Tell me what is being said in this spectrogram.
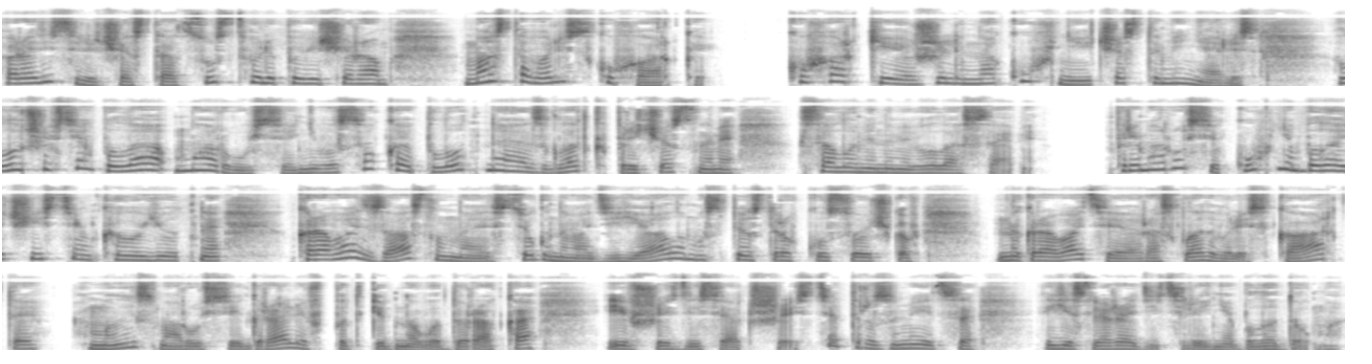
Родители часто отсутствовали по вечерам, мы оставались с кухаркой. Кухарки жили на кухне и часто менялись. Лучше всех была Маруся, невысокая, плотная, с гладко причесанными соломенными волосами. При Марусе кухня была чистенькая, уютная, кровать засланная стеганым одеялом из пестрых кусочков, на кровати раскладывались карты, мы с Марусей играли в подкидного дурака и в 66, это, разумеется, если родителей не было дома.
